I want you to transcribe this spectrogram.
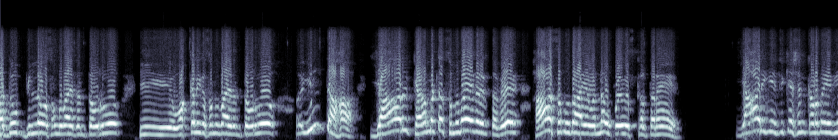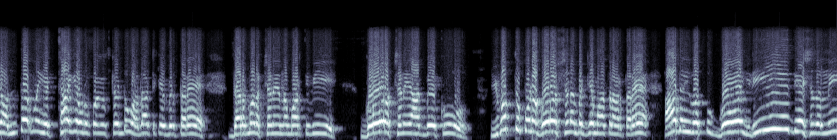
ಅದು ಬಿಲ್ಲವ ಸಮುದಾಯದಂಥವ್ರು, ಈ ಒಕ್ಕಲಿಗ ಸಮುದಾಯದಂಥವ್ರು, ಇಂತಹ ಯಾರು ಕೆಳಮಟ್ಟ ಸಮುದಾಯಗಳಿರ್ತವೆ, ಆ ಸಮುದಾಯವನ್ನ ಉಪಯೋಗಿಸ್ಕೊಳ್ತಾರೆ. ಯಾರಿಗೆ ಎಜುಕೇಶನ್ ಕಡಿಮೆ ಇದೆಯೋ ಅಂತರ್ನ ಹೆಚ್ಚಾಗಿ ಅವ್ರು ಉಪಯೋಗಿಸ್ಕೊಂಡು ಹೊರದಾಟಿಕೆ ಬಿಡ್ತಾರೆ. ಧರ್ಮ ರಕ್ಷಣೆಯನ್ನ ಮಾಡ್ತೀವಿ. ಗೋ ರಕ್ಷಣೆ ಆಗ್ಬೇಕು. ಇವತ್ತು ಕೂಡ ಗೋ ರಕ್ಷಣೆ ಬಗ್ಗೆ ಮಾತನಾಡ್ತಾರೆ. ಆದ್ರೆ ಇವತ್ತು ಗೋ ಇಡೀ ದೇಶದಲ್ಲಿ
